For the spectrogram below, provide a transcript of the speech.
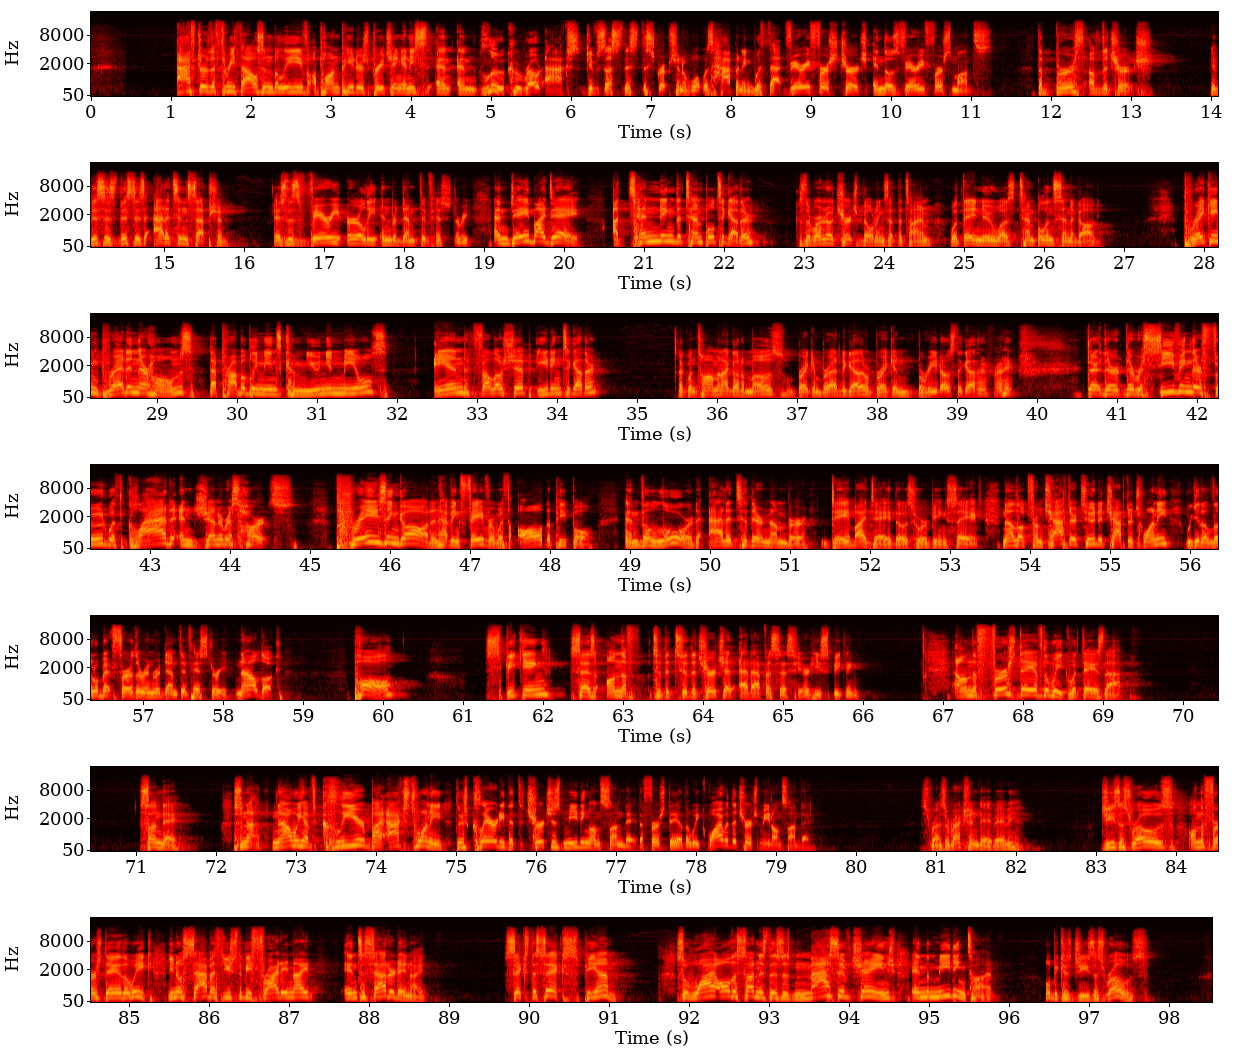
after the 3,000 believe upon Peter's preaching. And, he, and, and Luke, who wrote Acts, gives us this description of what was happening with that very first church in those very first months the birth of the church. This is, this is at its inception. It's this very early in redemptive history. And day by day, attending the temple together, because there were no church buildings at the time. What they knew was temple and synagogue. Breaking bread in their homes, that probably means communion meals and fellowship, eating together. Like when Tom and I go to Moe's, we're breaking bread together, we're breaking burritos together, right? They're, they're, they're receiving their food with glad and generous hearts, praising God and having favor with all the people. And the Lord added to their number day by day those who were being saved. Now, look, from chapter 2 to chapter 20, we get a little bit further in redemptive history. Now, look, Paul speaking says on the, to, the, to the church at, at Ephesus here, he's speaking. On the first day of the week, what day is that? Sunday. So now, now we have clear, by Acts 20, there's clarity that the church is meeting on Sunday, the first day of the week. Why would the church meet on Sunday? It's resurrection day, baby. Jesus rose on the first day of the week. You know, Sabbath used to be Friday night into Saturday night, 6 to 6 p.m. So, why all of a sudden is this, this massive change in the meeting time? Well, because Jesus rose.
